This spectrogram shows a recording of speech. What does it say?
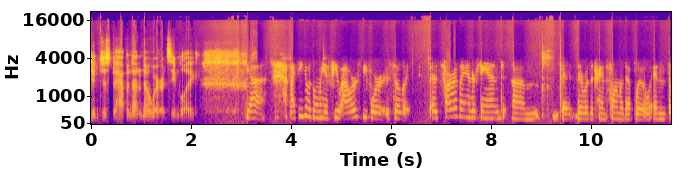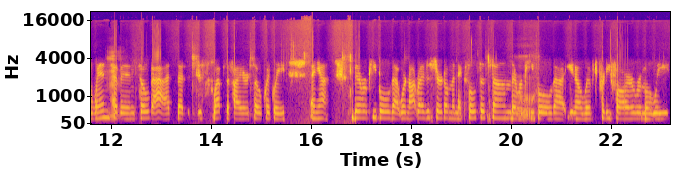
It just happened out of nowhere. It seemed like. Yeah, I think it was only a few hours before. So, as far as I understand, um, that there was a transformer that blew, and the wind had been so bad that it just swept the fire so quickly. And yeah, there were people that were not registered on the Nixle system. There were people that you know lived pretty far remotely,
